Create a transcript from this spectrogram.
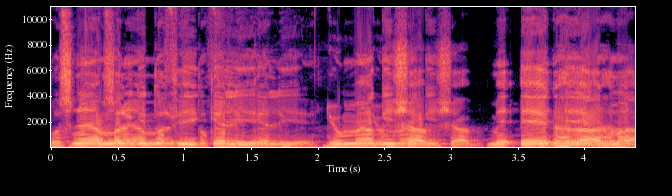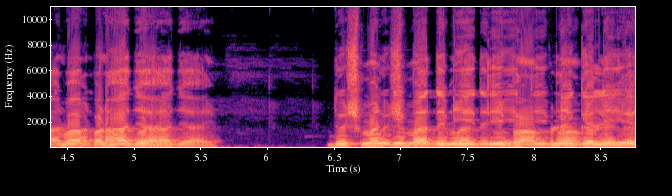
उसने अमल की तोफीक के लिए जुम्मे की शब में एक हज़ार मरतबा पढ़ा जाए। दुश्मन की बदनीति भापने के लिए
